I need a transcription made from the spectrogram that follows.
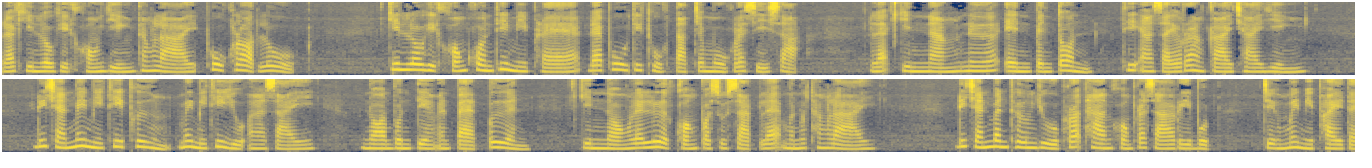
และกินโลหิตของหญิงทั้งหลายผู้คลอดลูก กินโลหิตของคนที่มีแผลและผู้ที่ถูกตัดจมูกและศีรษะ และกินหนังเนื้อเอ็นเป็นต้นที่อาศัยร่างกายชายหญิง ดิฉันไม่มีที่พึ่ง ไม่มีที่อยู่อาศัย นอนบนเตียงอันแปดเปื้อน กินหนองและเลือดของปศุสัตว์และมนุษย์ทั้งหลาย ดิฉันบันเทิงอยู่เพราะทานของพระสารีบุตร จึงไม่มีภัยแต่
